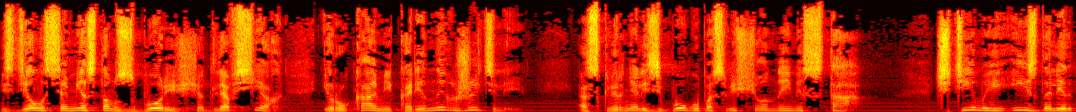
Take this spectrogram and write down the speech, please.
сделался местом сборища для всех, и руками коренных жителей осквернялись Богу посвященные места, чтимые издали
